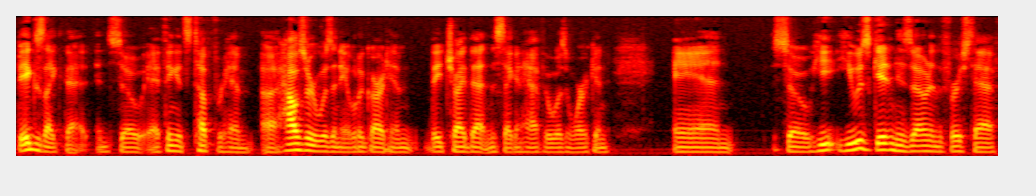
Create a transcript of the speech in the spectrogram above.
bigs like that. And so I think it's tough for him. Uh, Hauser wasn't able to guard him. They tried that in the second half. It wasn't working. And so he, he was getting his own in the first half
